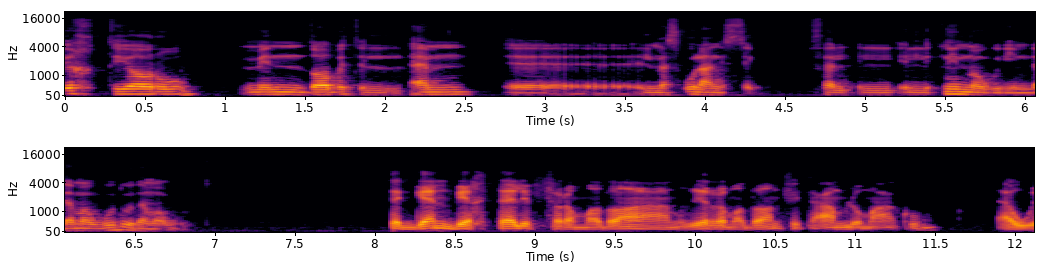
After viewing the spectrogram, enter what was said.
اختياره من ضابط الأمن آه، المسؤول عن السجن فالاثنين موجودين ده موجود وده موجود السجان بيختلف في رمضان عن غير رمضان في تعامله معكم أو.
